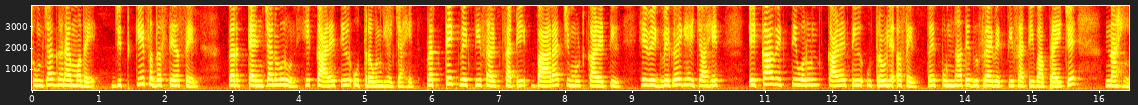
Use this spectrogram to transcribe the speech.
तुमच्या घरामध्ये जितके सदस्य असेल तर त्यांच्यावरून हे काळे तीळ उतरवून घ्यायचे आहेत. प्रत्येक व्यक्तीसाठी बारा चिमूट काळे तीळ हे वेगवेगळे घ्यायचे आहेत. एका व्यक्तीवरून काळे तीळ उतरवले असेल तर पुन्हा ते दुसऱ्या व्यक्तीसाठी वापरायचे नाही.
